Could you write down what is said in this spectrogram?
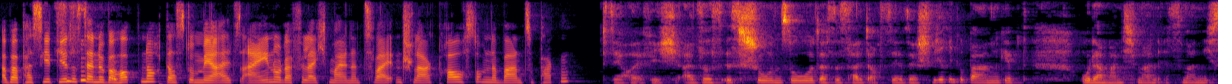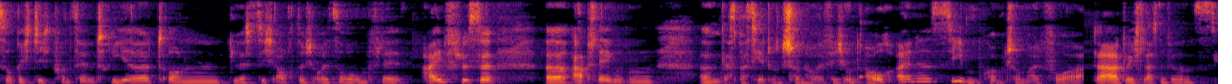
Aber passiert dir das denn überhaupt noch, dass du mehr als ein oder vielleicht mal einen zweiten Schlag brauchst, um eine Bahn zu packen? Sehr häufig. Also es ist schon so, dass es halt auch sehr, sehr schwierige Bahnen gibt. Oder manchmal ist man nicht so richtig konzentriert und lässt sich auch durch äußere Umfl Einflüsse äh, ablenken. Ähm, das passiert uns schon häufig. Und auch eine 7 kommt schon mal vor. Dadurch lassen wir uns,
